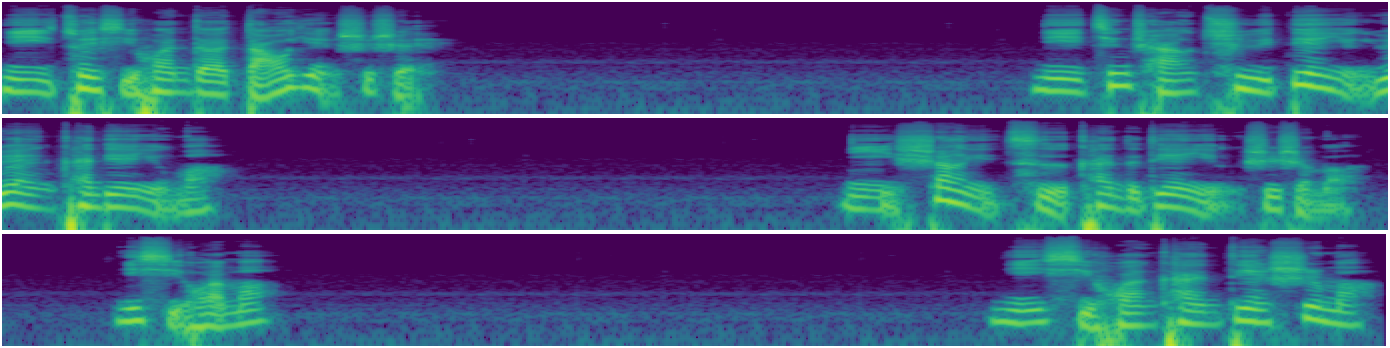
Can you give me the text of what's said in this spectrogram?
你最喜欢的导演是谁？你经常去电影院看电影吗？你上一次看的电影是什么？你喜欢吗？你喜欢看电视吗？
